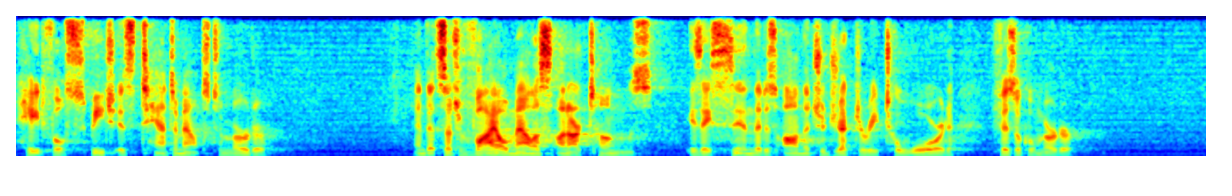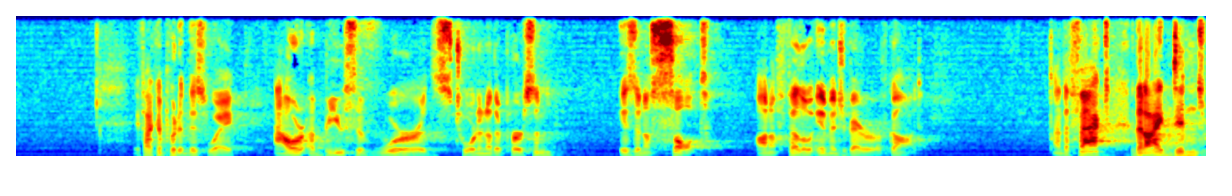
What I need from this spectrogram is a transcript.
hateful speech is tantamount to murder, and that such vile malice on our tongues is a sin that is on the trajectory toward physical murder. If I can put it this way, our abusive words toward another person is an assault on a fellow image bearer of God. And the fact that I didn't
